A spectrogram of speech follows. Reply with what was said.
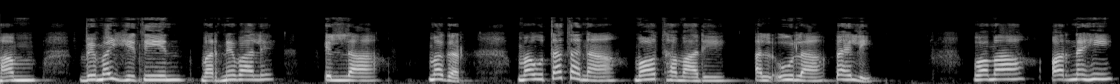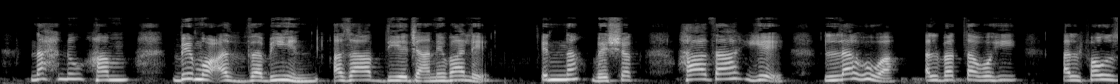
ہم بمیتین مرنے والے۔ اللہ مگر موتنا موت ہماری اللہ پہلی۔ وما اور نہیں نہ ہم بے معذبین عذاب دیے جانے والے۔ ان بے شک ہاضا یہ ہوا البتہ وہی الفوز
